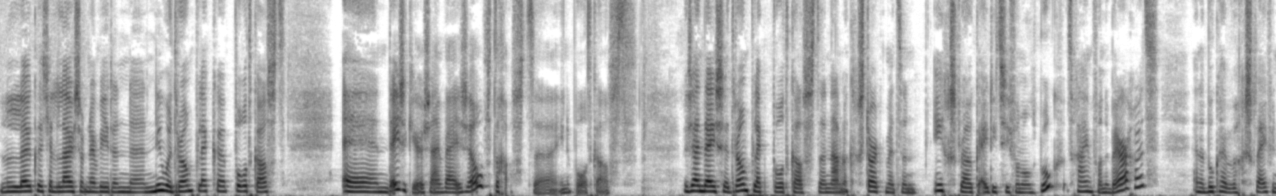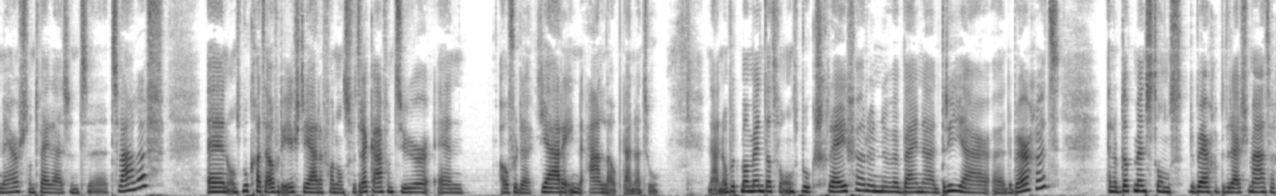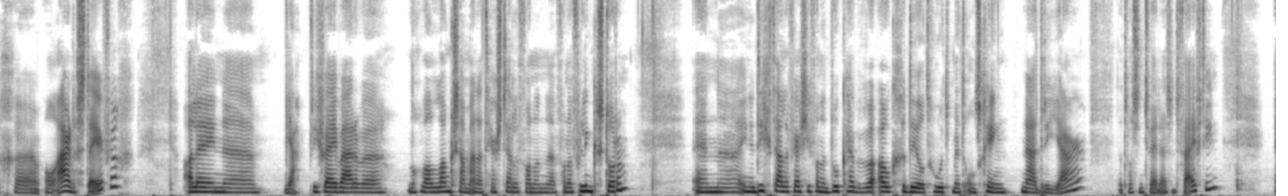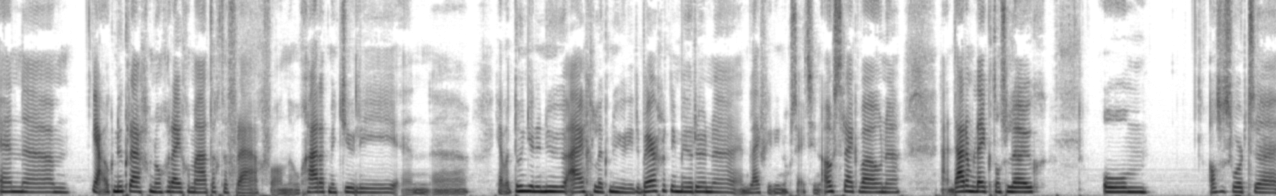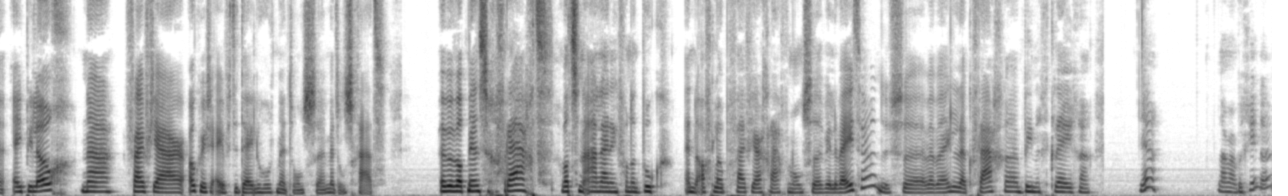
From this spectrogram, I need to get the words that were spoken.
Leuk dat je luistert naar weer een uh, nieuwe Droomplek uh, podcast. En deze keer zijn wij zelf te gast uh, in de podcast. We zijn deze Droomplek podcast namelijk gestart met een ingesproken editie van ons boek, Het Geheim van de Berghut. En dat boek hebben we geschreven in de herfst van 2012. En ons boek gaat over de eerste jaren van ons vertrekavontuur en over de jaren in de aanloop daar naartoe. Nou, en op het moment dat we ons boek schreven, runden we bijna drie jaar de Berghut. En op dat moment stond de Berghut bedrijfsmatig uh, al aardig stevig. Alleen, uh, ja, privé waren we nog wel langzaam aan het herstellen van een, van een flinke storm. En in de digitale versie van het boek hebben we ook gedeeld hoe het met ons ging na drie jaar. Dat was in 2015. En ehm, ja, ook nu krijgen we nog regelmatig de vraag van hoe gaat het met jullie? En ja, wat doen jullie nu eigenlijk nu jullie de bergen niet meer runnen en blijven jullie nog steeds in Oostenrijk wonen? Nou, daarom leek het ons leuk om als een soort uh, epiloog na vijf jaar ook weer eens even te delen hoe het met ons, uh, met ons gaat. We hebben wat mensen gevraagd wat ze naar aanleiding van het boek en de afgelopen vijf jaar graag van ons uh, willen weten. Dus we hebben hele leuke vragen binnengekregen. Ja, laten maar beginnen.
